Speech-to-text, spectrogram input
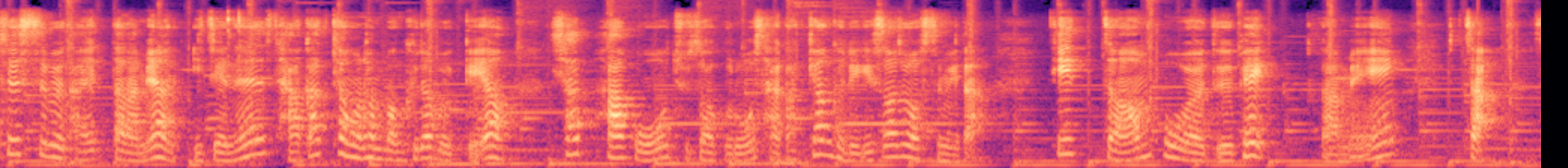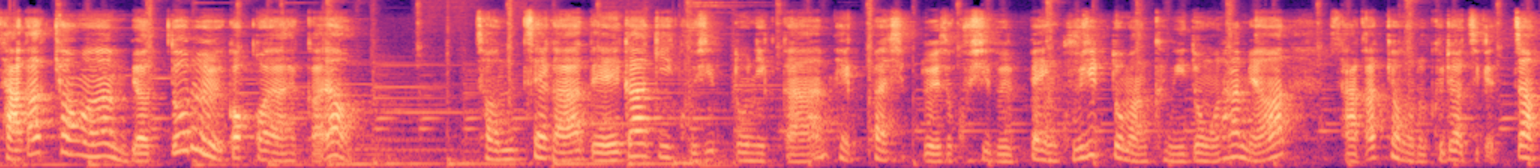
실습을 다 했다라면 이제는 사각형을 한번 그려볼게요. 샵하고 주석으로 사각형 그리기 써주었습니다. t.forward 100 그 다음에 자 사각형은 몇 도를 꺾어야 할까요? 전체가 내각이 90도니까 180도에서 90을 뺀 90도만큼 이동을 하면 사각형으로 그려지겠죠?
